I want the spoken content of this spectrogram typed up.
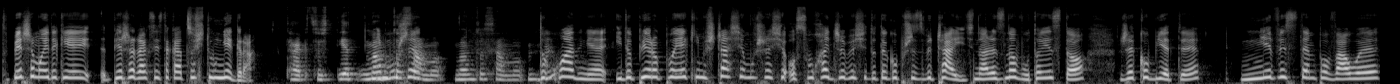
to pierwsze moje takie, pierwsza reakcja jest taka, coś tu nie gra. Tak, coś, ja mam muszę, to samo, mam to samo. Mhm. Dokładnie. I dopiero po jakimś czasie muszę się osłuchać, żeby się do tego przyzwyczaić. No ale znowu, to jest to, że kobiety nie występowały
